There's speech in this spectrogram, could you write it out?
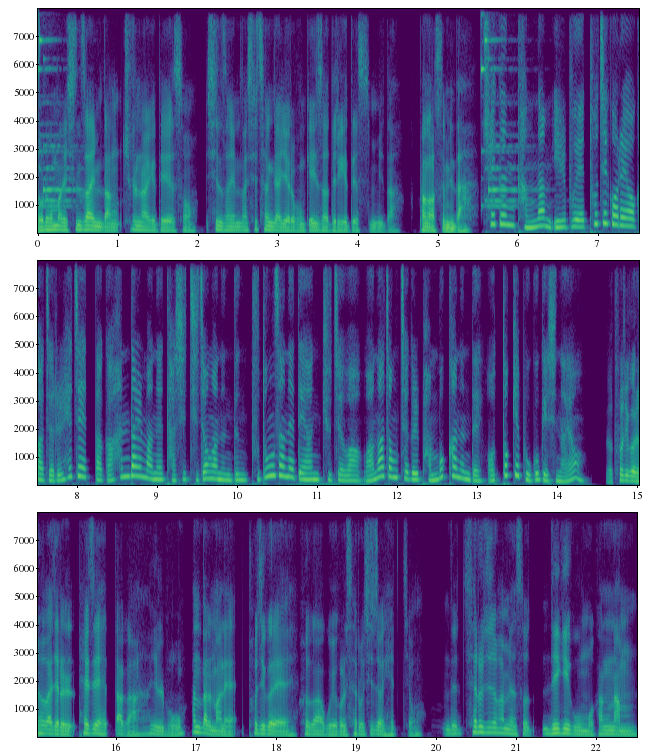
오랜만에 신사임당 출연하게 돼서 신사임당 시청자 여러분께 인사드리게 됐습니다. 반갑습니다. 최근 강남 일부의 토지거래 허가제를 해제했다가 한 달 만에 다시 지정하는 등 부동산에 대한 규제와 완화 정책을 반복하는데 어떻게 보고 계시나요? 토지거래 허가제를 해제했다가 일부 한 달 만에 토지거래 허가 구역을 새로 지정했죠. 근데 새로 지정하면서 네 개구 뭐 강남,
